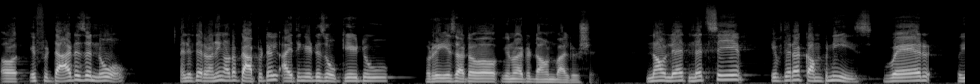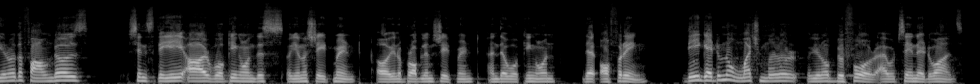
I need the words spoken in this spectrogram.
uh, if that is a no, and if they're running out of capital, I think it is okay to raise at a you know at a down valuation. Now let let's say if there are companies where you know the founders, since they are working on this you know statement or you know problem statement, and they're working on their offering, they get to know much more you know before I would say in advance.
